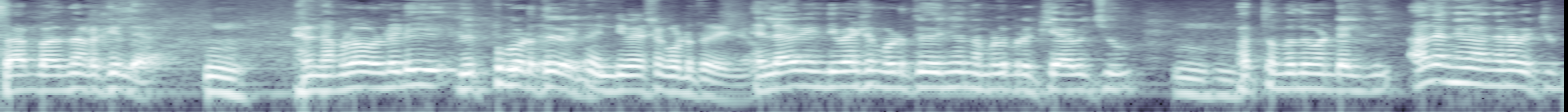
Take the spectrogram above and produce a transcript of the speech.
സാർ അത് നടക്കില്ല. നമ്മൾ ഓൾറെഡി വിപ്പ് കൊടുത്തു കഴിഞ്ഞു. ഇൻഡിമേഷൻ കൊടുത്തു കഴിഞ്ഞു. എല്ലാവരും ഇൻഡിമേഷൻ കൊടുത്തു കഴിഞ്ഞു നമ്മൾ പ്രഖ്യാപിച്ചു. പത്തൊമ്പത് മണ്ഡലത്തിൽ. അതെങ്ങനെ അങ്ങനെ പറ്റും.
